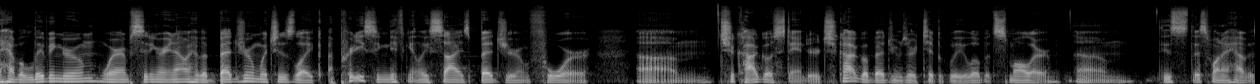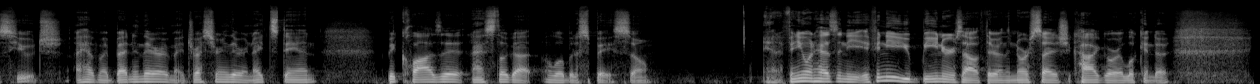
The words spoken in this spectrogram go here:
I have a living room where I'm sitting right now. I have a bedroom, which is like a pretty significantly sized bedroom for um, Chicago standard. Chicago bedrooms are typically a little bit smaller. Um, this this one I have is huge. I have my bed in there, my dresser in there, a nightstand, big closet, and I still got a little bit of space. So, and if anyone has any, if any of you beaners out there on the north side of Chicago are looking to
